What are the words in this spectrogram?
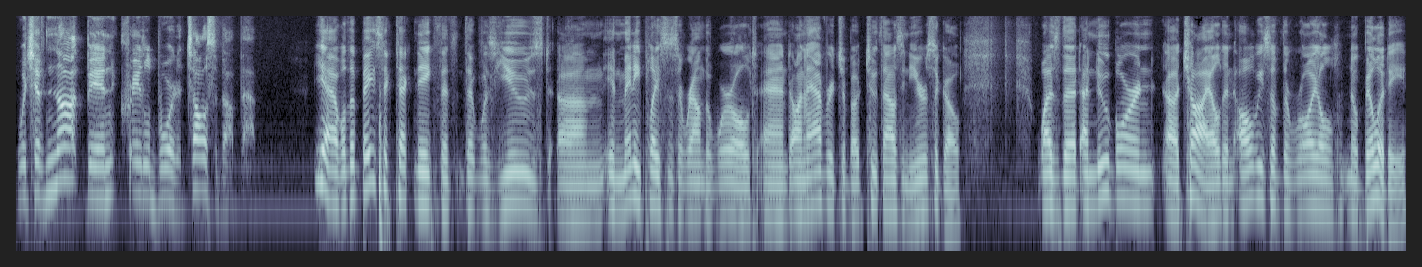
which have not been cradle boarded. Tell us about that. Yeah, well, the basic technique that that was used um, in many places around the world, and on average about 2,000 years ago, was that a newborn uh, child, and always of the royal nobility,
